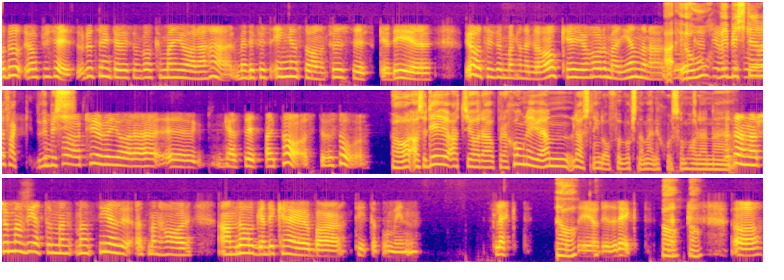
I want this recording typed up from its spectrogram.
Och då, ja, precis. Och då tänkte jag liksom, vad kan man göra här? Men det finns ingen sån fysisk, det är, ja till exempel man kan tänka, okej jag har de här generna. Ah, jo, jag vi beskriver faktiskt... Vi få bes- förtur att göra eh, gastrit bypass, det var så. Ja, alltså det är ju att göra operation är ju en lösning då för vuxna människor som har en... eh, För annars om man vet om man, man ser att man har anlagen, det kan jag ju bara titta på min släkt. Ja. Så ser jag det direkt. Ja, ja. Ja.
